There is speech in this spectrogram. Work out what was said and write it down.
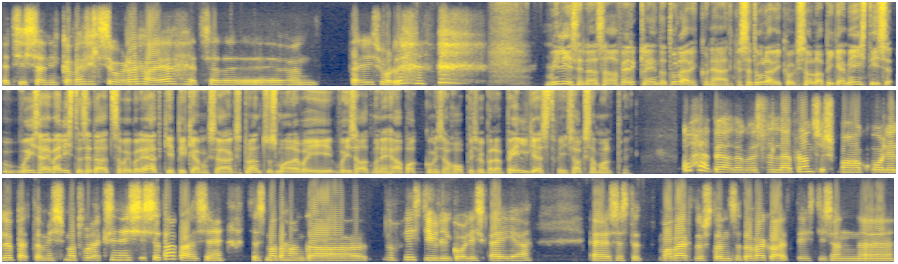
et siis see on ikka päris suur raha jah, et see on päris hull millisena sa Ferkle enda tulevikku näed, kas see tulevik võiks olla pigem Eestis või sa ei välista seda, et sa võib-olla jäädki pikemaks ajaks Prantsusmaale või, või saad mõne hea pakkumise hoopis võib-olla Belgiast või Saksamaalt või? Kohe peale ka selle Prantsusmaa kooli lõpetamist ma tuleksin Eestisse tagasi, sest ma tahan ka noh, Eesti ülikoolis käia. Eh, sest et ma väärtustan seda väga, et Eestis on eh,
